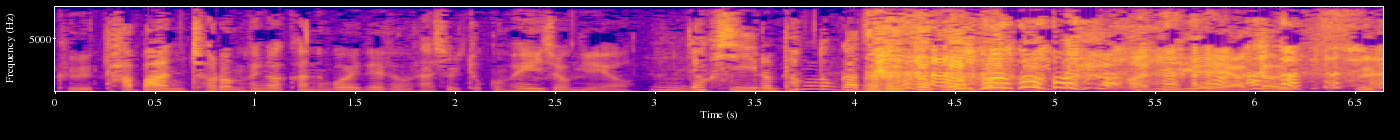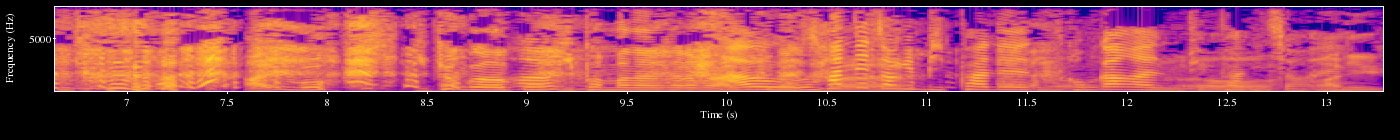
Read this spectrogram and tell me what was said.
그 답안처럼 생각하는 거에 대해서는 사실 조금 회의적이에요. 음, 역시 이런 평론가죠. 아니 이게 약간 왜 비... 아니 뭐 비평가 갖고 아. 비판만 하는 사람은 아니긴 아우 하지만 합리적인 비판은 건강한 어, 비판이죠. 네. 아니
